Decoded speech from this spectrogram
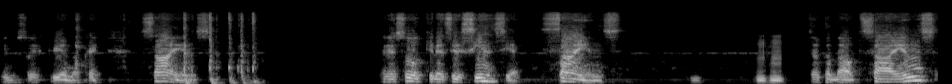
Y lo estoy escribiendo, ok. Science. Pero eso quiere decir ciencia, science. Ujú. Talk about science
